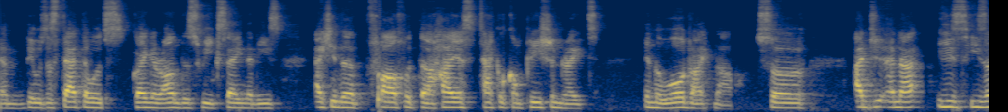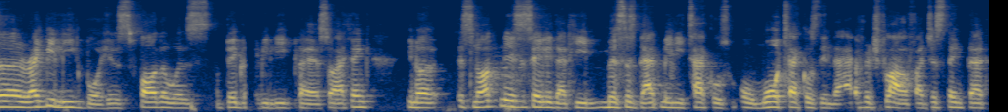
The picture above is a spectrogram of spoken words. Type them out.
um, there was a stat that was going around this week saying that he's actually the fly with the highest tackle completion rate in the world right now. So I do, and I, he's he's a rugby league boy. His father was a big rugby league player, so I think you know it's not necessarily that he misses that many tackles or more tackles than the average fly off. I just think that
